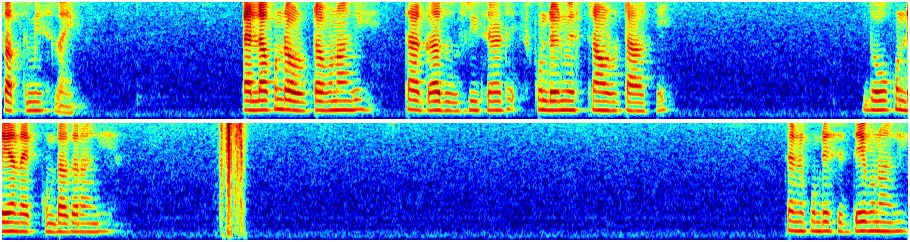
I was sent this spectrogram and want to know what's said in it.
ਸੱਤਵੀਂ ਸਿਲਾਈ। ਪਹਿਲਾ ਕੁੰਡਾ ਉਲਟਾ ਬਣਾਂਗੇ, ਧਾਗਾ ਦੂਸਰੀ ਸਾਈਡ ਇਸ ਕੁੰਡੇ ਨੂੰ ਇਸ ਤਰ੍ਹਾਂ ਉਲਟਾ ਕੇ ਦੋ ਕੁੰਡਿਆਂ ਦਾ ਇੱਕ ਕੁੰਡਾ ਕਰਾਂਗੇ। ਤਿੰਨ ਕੁੰਡੇ ਸਿੱਧੇ ਬਣਾਂਗੇ।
